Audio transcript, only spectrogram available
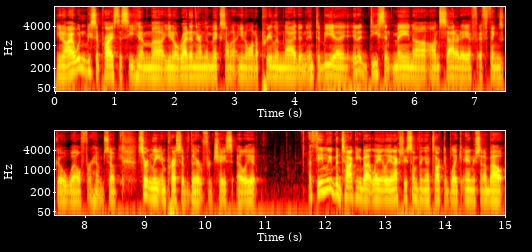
You know, I wouldn't be surprised to see him, uh, you know, right in there in the mix on a, you know, on a prelim night and, and to be a, in a decent main uh, on Saturday if, if things go well for him. So certainly impressive there for Chase Elliott. A theme we've been talking about lately, and actually something I talked to Blake Anderson about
